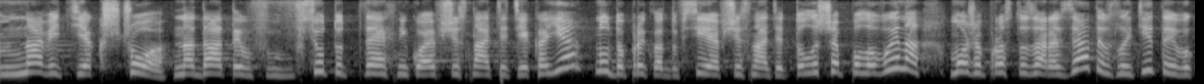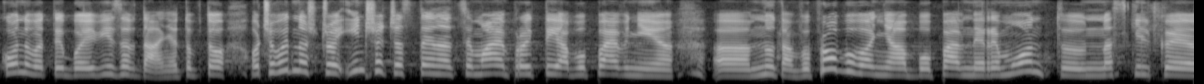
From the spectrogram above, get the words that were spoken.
навіть якщо надати в- всю ту техніку F-16, яка є, ну до прикладу, всі F-16, то лише половина може просто зараз взяти, взлетіти і виконувати бойові завдання. Тобто, очевидно, що інша частина це має пройти або певні е, ну там випробування, або певний ремонт. е, Наскільки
